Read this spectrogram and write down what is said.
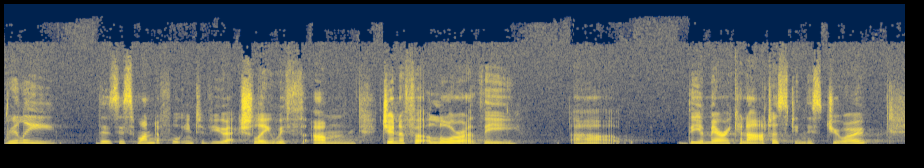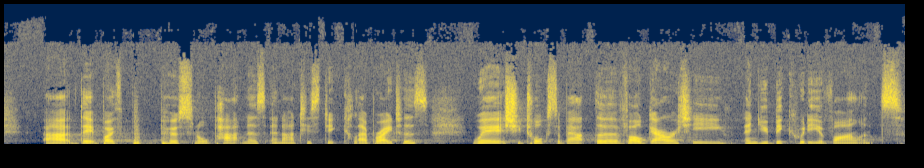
really, there's this wonderful interview actually with um, Jennifer Allora, the, uh, the American artist in this duo. Uh, they're both personal partners and artistic collaborators, where she talks about the vulgarity and ubiquity of violence,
